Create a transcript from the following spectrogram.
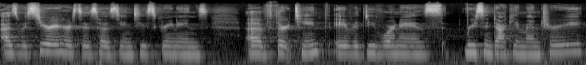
as Wistariahurst is hosting two screenings of 13th, Ava DuVernay's recent documentary,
